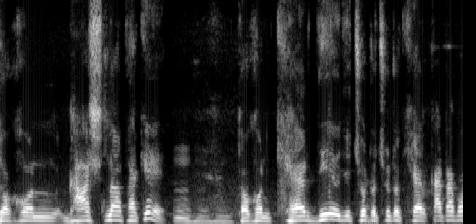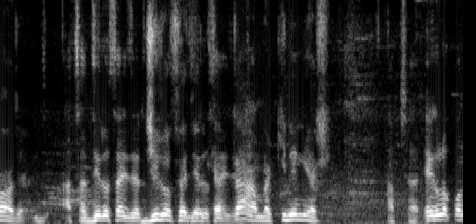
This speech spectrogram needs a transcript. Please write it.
যখন ঘাস না থাকে। তখন খ্যার দিয়ে ওই যে ছোট ছোট খ্যার কাটা পাওয়া যায়। আচ্ছা জিরো সাইজের জিরো সাইজের খ্যারটা। আমরা কিনে নিয়ে আসি। আচ্ছা এগুলো কোন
